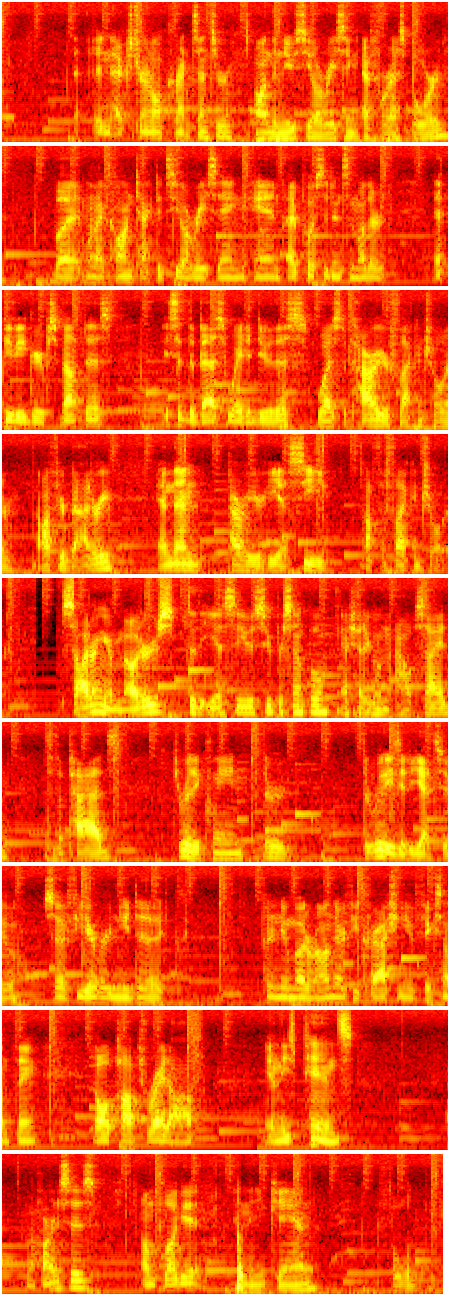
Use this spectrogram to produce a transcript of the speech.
an external current sensor on the new CL Racing F4S board, but when I contacted CL Racing and I posted in some other FPV groups about this, they said the best way to do this was to power your flight controller off your battery and then power your ESC off the flight controller. Soldering your motors to the ESC was super simple. I just had to go on the outside to the pads. It's really clean. They're they're really easy to get to. So if you ever need to put a new motor on there. If you crash and you fix something, it all pops right off. And these pins on the harnesses, unplug it, and then you can fold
